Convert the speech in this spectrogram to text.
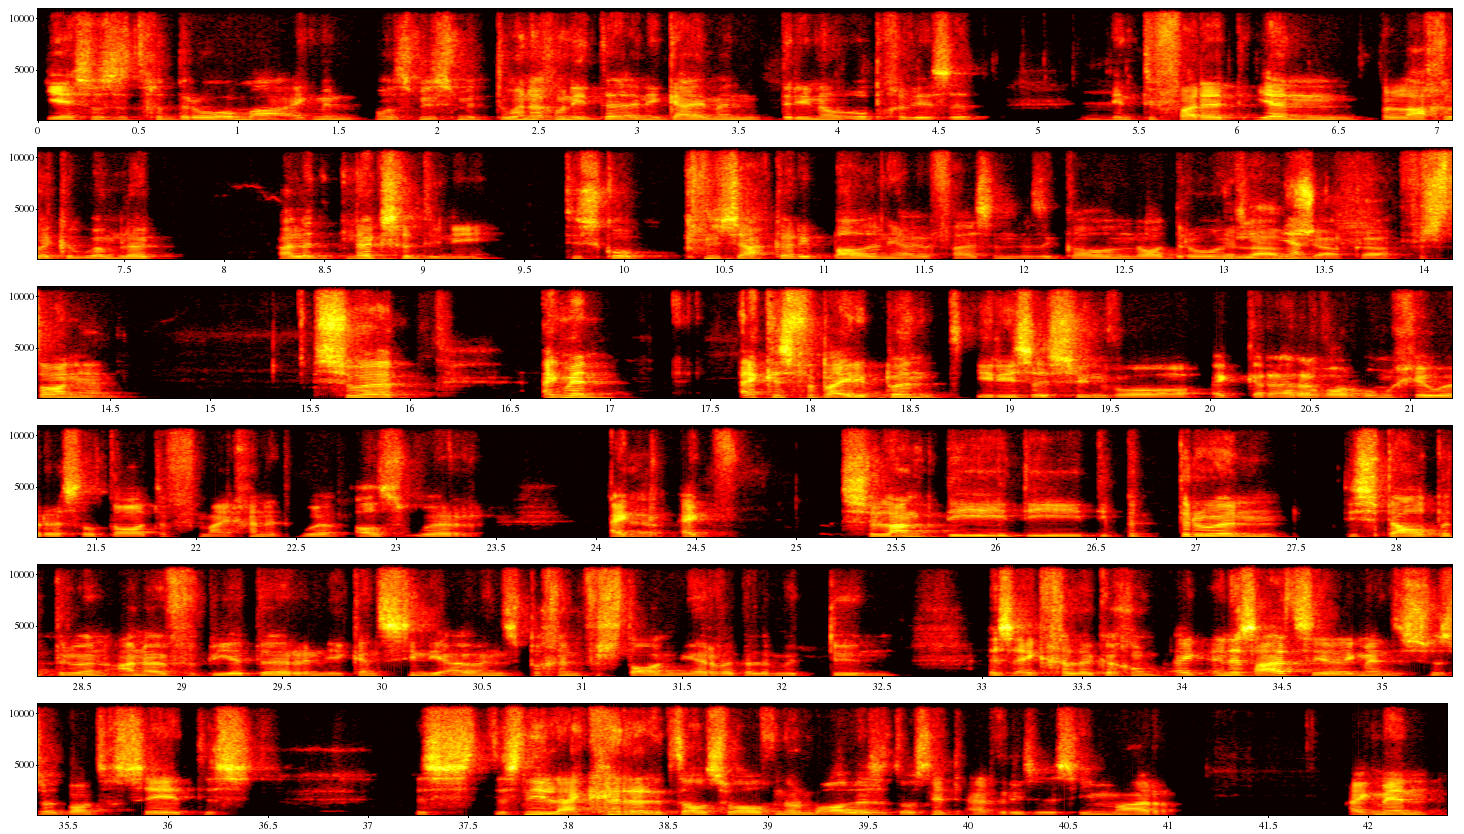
Yes, ons het gedroom, maar ek meen ons moes met 20 minute in die game in 3-0 opgewees het Mm. en toe vat dit een belaglike oomblik hulle het niks gedoen nie. Toe skop Xhaka die bal in die ou vas en dis 'n goal en daar draw I ons. Xhaka. Verstaan jy? So ek meen ek is verby die punt hierdie seisoen waar ek regtig waar omgee oor resultate vir my gaan dit oor als oor ek ja. ek solank die die die patroon die spelpatroon aanhou verbeter en jy kan sien die ouens begin verstaan meer wat hulle moet doen is ek gelukkig om ek en dis hartseer ek meen soos wat Bond gesê het dis dis dis nie lekker dat dit al so half normaal is dat ons net average is nie maar ek meen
